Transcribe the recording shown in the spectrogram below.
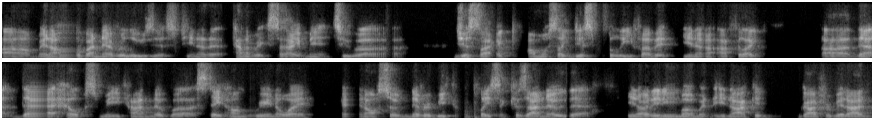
um, and I hope I never lose this, you know, that kind of excitement to uh, just like almost like disbelief of it. You know, I feel like uh, that that helps me kind of uh, stay hungry in a way, and also never be complacent because I know that you know at any moment, you know, I could, God forbid, I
